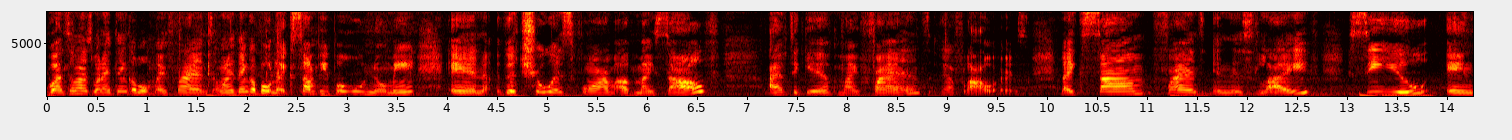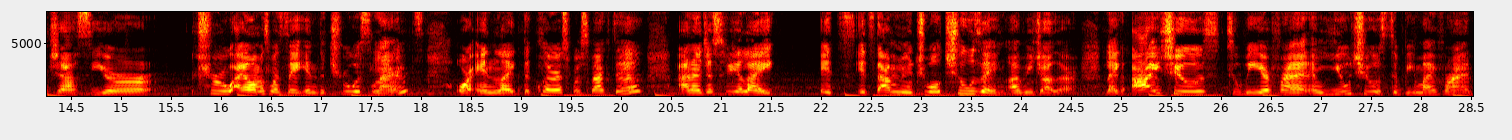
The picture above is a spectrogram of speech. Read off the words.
but sometimes when I think about my friends when I think about like some people who know me in the truest form of myself I have to give my friends their flowers. Like some friends in this life see you in just your true i almost want to say in the truest lens or in like the clearest perspective and i just feel like it's it's that mutual choosing of each other. Like i choose to be your friend and you choose to be my friend.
